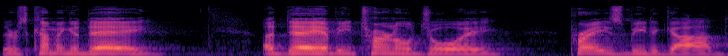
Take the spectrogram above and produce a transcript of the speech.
There's coming a day, a day of eternal joy. Praise be to God.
